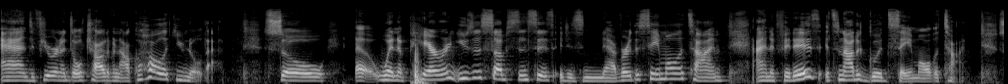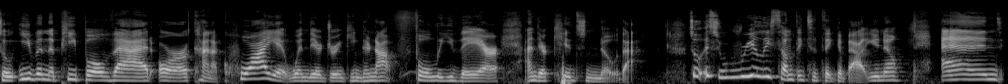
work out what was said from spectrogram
And if you're an adult child of an alcoholic, you know that. So, uh, when a parent uses substances, it is never the same all the time. And if it is, it's not a good same all the time. So, even the people that are kind of quiet when they're drinking, they're not fully there, and their kids know that. So it's really something to think about, you know? And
